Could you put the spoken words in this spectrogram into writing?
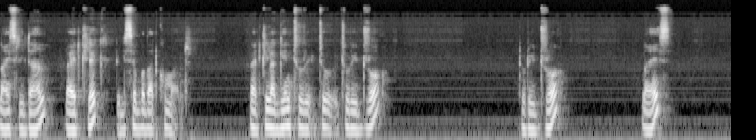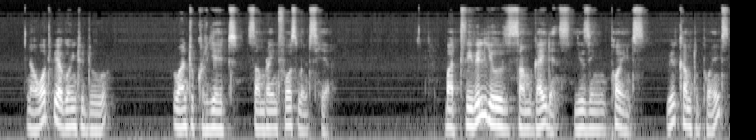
Nicely done. Right click to disable that command. Right click again to, re to, to redraw. To redraw. Nice now what we are going to do we want to create some reinforcements here. But we will use some guidance using points. We'll come to points.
